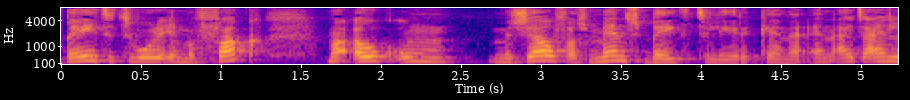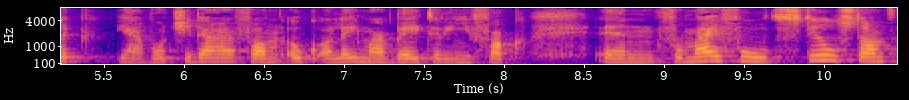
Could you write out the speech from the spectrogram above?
beter te worden in mijn vak, maar ook om mezelf als mens beter te leren kennen. En uiteindelijk ja, word je daarvan ook alleen maar beter in je vak. En voor mij voelt stilstand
